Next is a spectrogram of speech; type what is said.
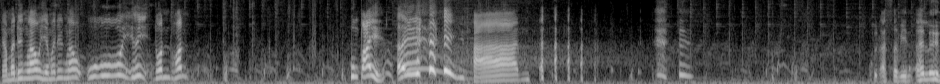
อย่ามาดึงเราอย่ามาดึงเราอู้อู้เฮ้ยโดนท้อนพุ่งไป เอ้ยผ่านคุณอัศวินเอ้ยลื่น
